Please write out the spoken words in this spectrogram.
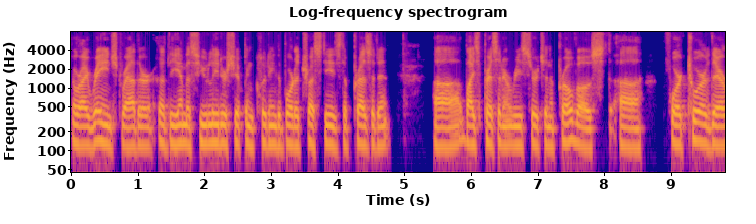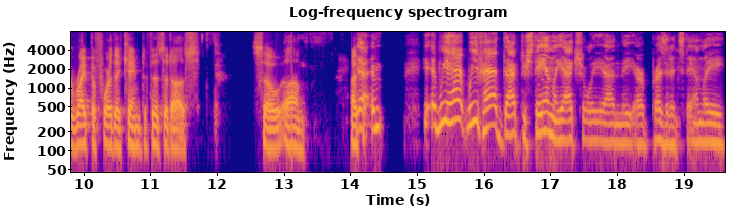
or I arranged rather, the MSU leadership, including the board of trustees, the president, uh, vice president of research, and the provost for a tour there right before they came to visit us. So, um, yeah, and we have we've had Dr. Stanley actually on the or President Stanley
